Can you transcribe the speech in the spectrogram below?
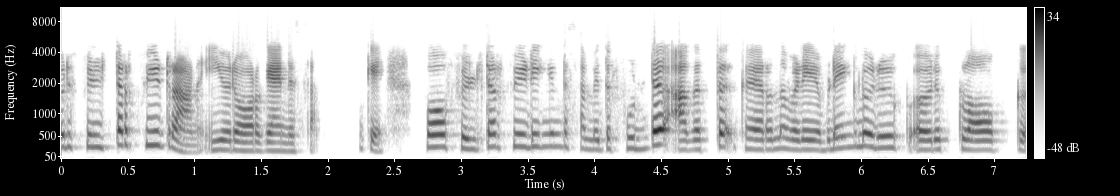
ഒരു ഫിൽട്ടർ ഫീഡറാണ് ഈ ഒരു ഓർഗാനിസം ഓക്കെ അപ്പോൾ ഫിൽറ്റർ ഫീഡിങ്ങിന്റെ സമയത്ത് ഫുഡ് അകത്ത് കയറുന്ന വഴി എവിടെയെങ്കിലും ഒരു ഒരു ക്ലോക്ക്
